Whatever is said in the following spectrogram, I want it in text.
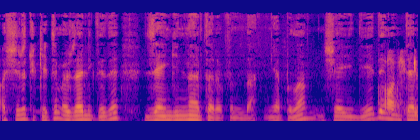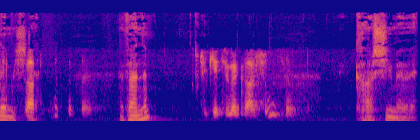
aşırı tüketim özellikle de zenginler tarafından yapılan şey diye de Aa, nitelemişler. Efendim? Tüketime karşı mısın? Karşıyım evet.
